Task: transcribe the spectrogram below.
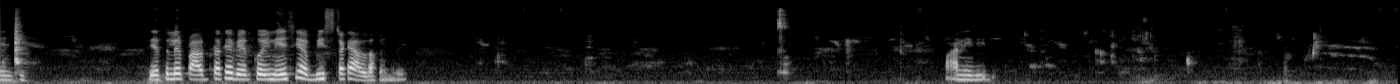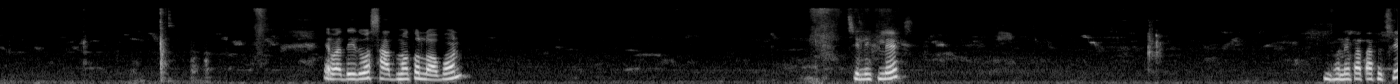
এই যে তেঁতুলের পাল্পটাকে বের করে নিয়েছি আর বীজটাকে আলাদা করে নেবে। পানি দিই। এবার দিয়ে দেবো স্বাদ মতো লবণ, চিলি ফ্লেক্স ধনে পাতা কুচি।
